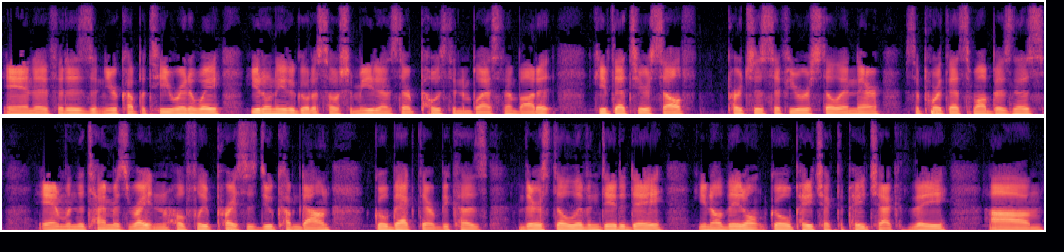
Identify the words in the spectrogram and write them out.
And if it isn't your cup of tea right away, you don't need to go to social media and start posting and blasting about it. Keep that to yourself. Purchase if you are still in there. Support that small business. And when the time is right and hopefully prices do come down, go back there because they're still living day to day. You know, they don't go paycheck to paycheck. They, um,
